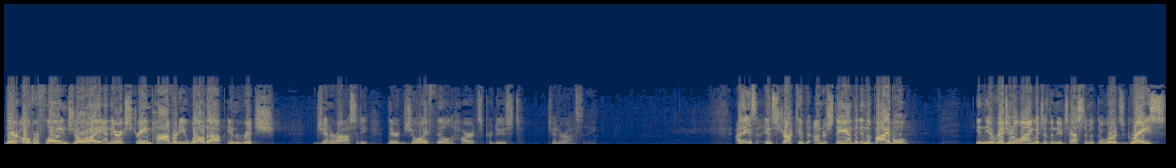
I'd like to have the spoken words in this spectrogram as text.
their overflowing joy and their extreme poverty welled up in rich generosity. Their joy filled hearts produced generosity. I think it's instructive to understand that in the Bible, in the original language of the New Testament, the words grace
